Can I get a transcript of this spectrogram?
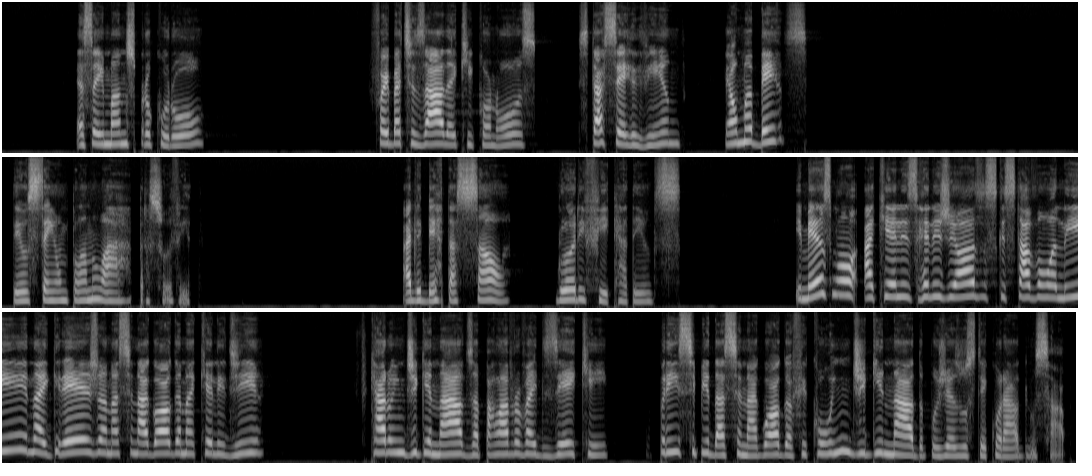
Essa irmã nos procurou. Foi batizada aqui conosco. Está servindo. É uma benção. Deus tem um plano A para a sua vida. A libertação glorifica a Deus. E mesmo aqueles religiosos que estavam ali na igreja, na sinagoga naquele dia, ficaram indignados. A palavra vai dizer que o príncipe da sinagoga ficou indignado por Jesus ter curado no sábado.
